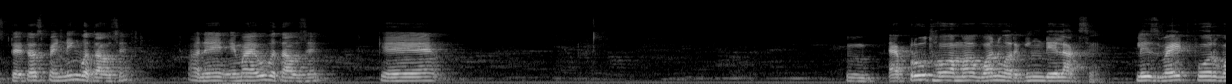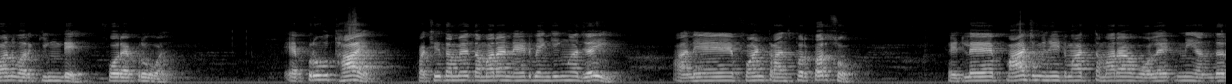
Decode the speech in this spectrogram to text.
સ્ટેટસ પેન્ડિંગ બતાવશે. અને એમાં એવું બતાવશે કે એપ્રુવ થવામાં વન વર્કિંગ ડે લાગશે. Please wait for one working day for approval approve થાય, પછી તમે તમારા નેટ બેન્કિંગમાં જઈ અને ફંડ ટ્રાન્સફર કરશો. એટલે પાંચ મિનિટમાં જ તમારા વોલેટની અંદર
